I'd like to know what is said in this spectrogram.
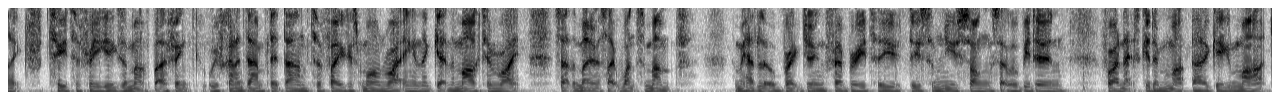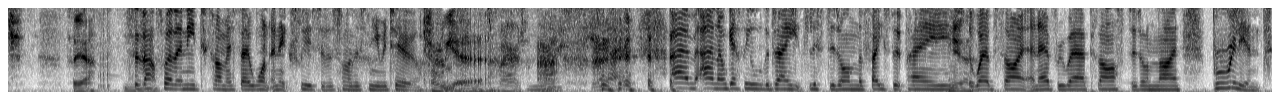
like two to three gigs a month, but I think we've kind of dampened it down to focus more on writing and then getting the marketing right. So at the moment, it's like once a month. And we had a little break during February to do some new songs that we'll be doing for our next gig in, uh, gig in March. So yeah. So that's where they need to come if they want an exclusive of some of this new material. Oh yeah. Camden's where it's at. Nice. yeah. um, and I'm guessing all the dates listed on the Facebook page, Yeah. the website, and everywhere, plastered online. Brilliant.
